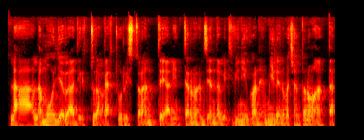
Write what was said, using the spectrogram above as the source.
la, la, moglie aveva addirittura aperto un ristorante all'interno dell'azienda vitivinicola nel 1990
